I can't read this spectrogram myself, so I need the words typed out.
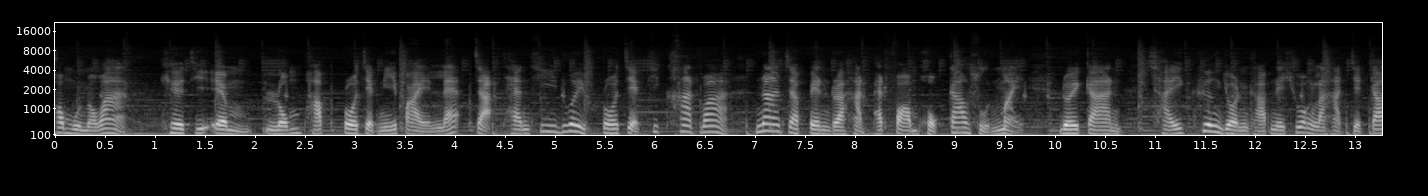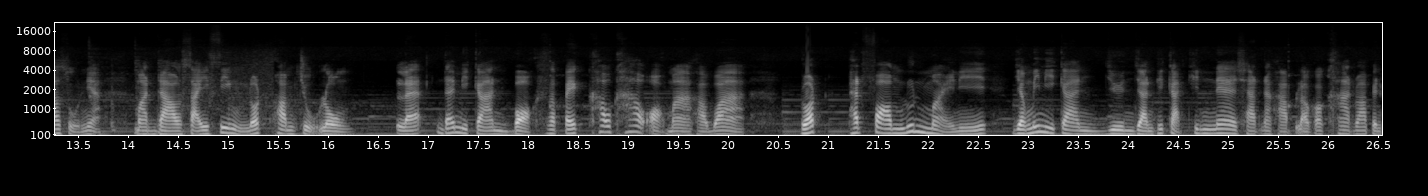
ข้อมูลมาว่า KTM ล้มพับโปรเจกต์นี้ไป และจะแทนที่ด้วยโปรเจกต์ที่คาดว่าน่าจะเป็นรหัสแพลตฟอร์ม 690 ใหม่ โดยการใช้เครื่องยนต์ครับในช่วงรหัส 790 เนี่ย มาดาวไซซิ่งลดความจุลง และได้มีการบอกสเปคคร่าวๆออกมาครับว่า รถแพลตฟอร์มรุ่นใหม่นี้ ยังไม่มีการยืนยันพิกัดที่แน่ชัดนะครับแล้วก็คาดว่าเป็น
